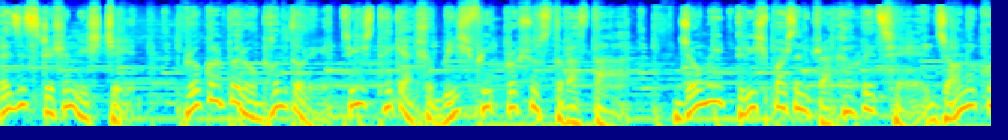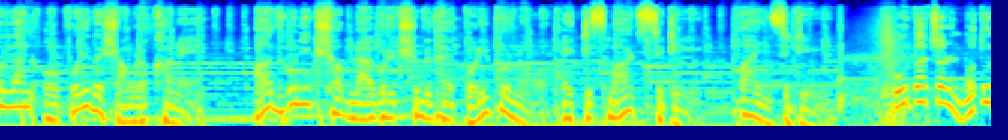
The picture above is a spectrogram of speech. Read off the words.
রেজিস্ট্রেশন নিশ্চিত। প্রকল্পের অভ্যন্তরে ত্রিশ থেকে একশো বিশ ফিট প্রশস্ত রাস্তা। জমির ত্রিশ পার্সেন্ট রাখা হয়েছে জনকল্যাণ ও পরিবেশ সংরক্ষণে। আধুনিক সব নাগরিক সুবিধায় পরিপূর্ণ একটি smart city pine city Purbachal নতুন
